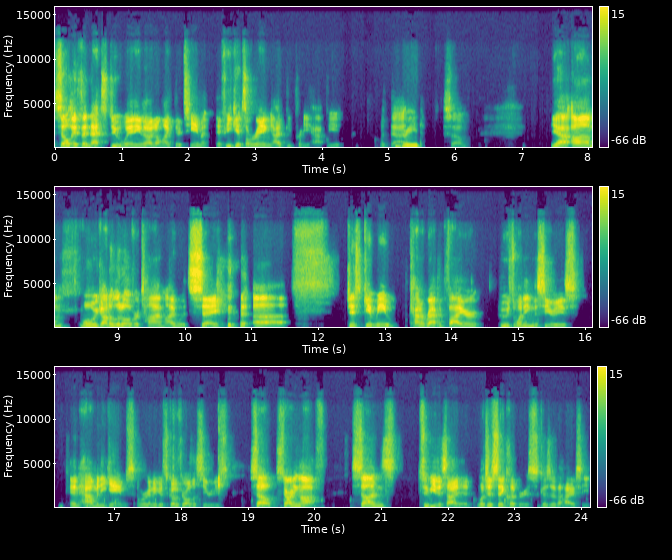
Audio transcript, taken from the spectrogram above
So if the Nets do win, even though I don't like their team, if he gets a ring, I'd be pretty happy with that. Agreed. So yeah, um, well, we got a little over time, I would say. uh just give me kind of rapid fire who's winning the series and how many games. And we're gonna just go through all the series. So starting off, Suns to be decided. We'll just say Clippers because they're the higher seed.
